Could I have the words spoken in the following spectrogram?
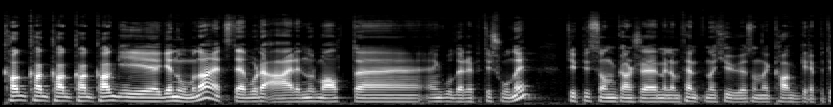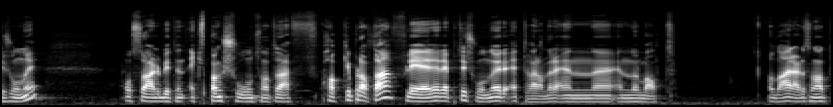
kagg, kagg, kagg, kagg, kagg i genomet, da, et sted hvor det er normalt eh, en god del repetisjoner. Typisk sånn kanskje mellom 15 og 20 sånne kagg-repetisjoner. Og så er det blitt en ekspansjon, sånn at det er hakk i plata, flere repetisjoner etter hverandre enn en normalt. Og der er det sånn at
